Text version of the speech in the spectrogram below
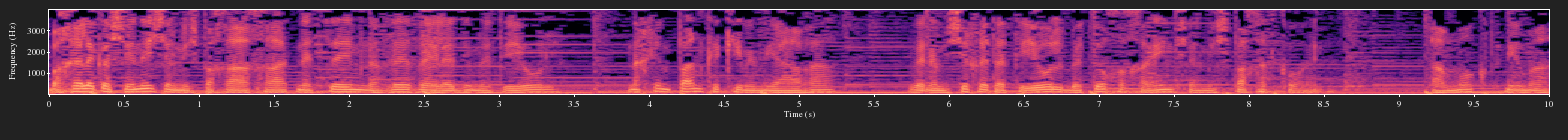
בחלק השני של משפחה אחת נצא עם נווה והילדים לטיול, נכין פנקקים עם יערה, ונמשיך את הטיול בתוך החיים של משפחת כהן, עמוק פנימה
